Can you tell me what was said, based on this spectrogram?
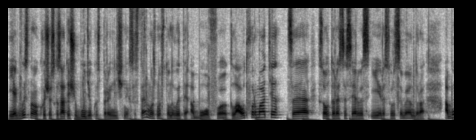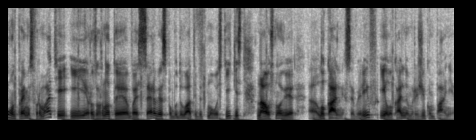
І як висновок хочу сказати, що будь-яку з перелічених систем можна встановити або в клауд форматі, це Software as a Service і ресурси вендора, або в on-premise форматі і розгорнути весь сервіс, побудувати відмовостійкість на основі е, локальних серверів і локальної мережі компанії.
